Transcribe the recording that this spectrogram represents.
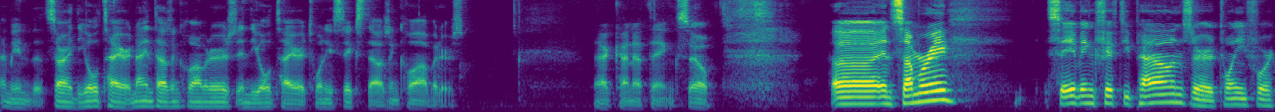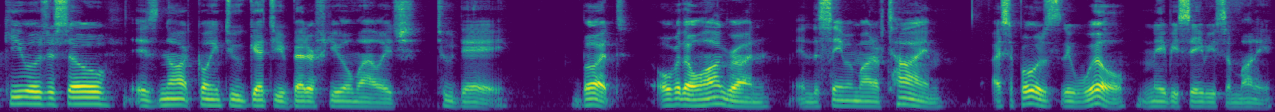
I mean, the, sorry, the old tire at 9,000 kilometers and the old tire at 26,000 kilometers. That kind of thing. So, uh, in summary, saving 50 pounds or 24 kilos or so is not going to get you better fuel mileage today. But over the long run, in the same amount of time, I suppose they will maybe save you some money.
